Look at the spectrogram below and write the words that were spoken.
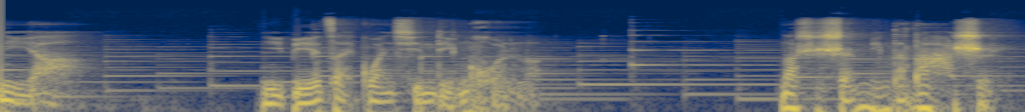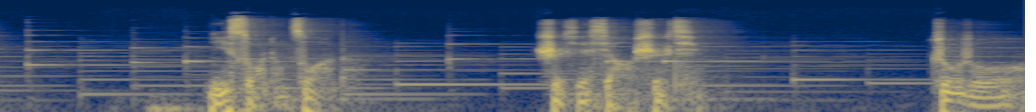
你呀，你别再关心灵魂了，那是神明的大事。你所能做的是些小事情，诸如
